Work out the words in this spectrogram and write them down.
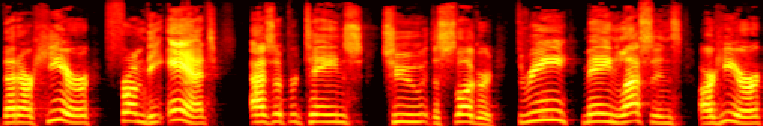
that are here from the ant as it pertains to the sluggard. Three main lessons are here.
